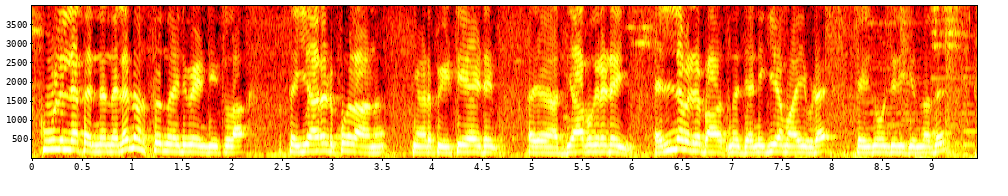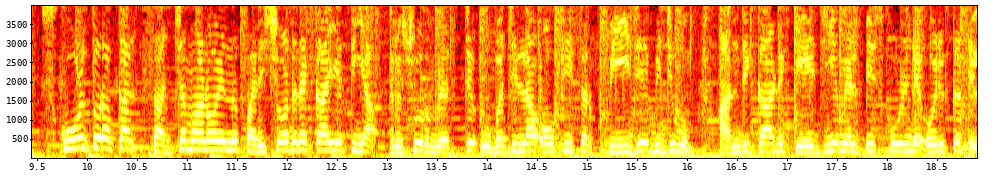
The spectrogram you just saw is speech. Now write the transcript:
സ്കൂളിലെ തന്നെ നിലനിർത്തുന്നതിന് വേണ്ടിയിട്ടുള്ള തയ്യാറെടുപ്പുകളാണ് ഞങ്ങളുടെ പി ടി ഐയുടെയും അധ്യാപകരുടെയും എല്ലാവരുടെ ഭാഗത്തുനിന്ന് ജനകീയമായി ഇവിടെ ചെയ്തുകൊണ്ടിരിക്കുന്നത്. സ്കൂൾ തുറക്കാൻ സജ്ജമാണോ എന്ന് പരിശോധനക്കായി എത്തിയ തൃശൂർ വെസ്റ്റ് ഉപജില്ലാ ഓഫീസർ പി ജെ ബിജുവും Anthikkad K G M L P സ്കൂളിന്റെ ഒരുക്കത്തിൽ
